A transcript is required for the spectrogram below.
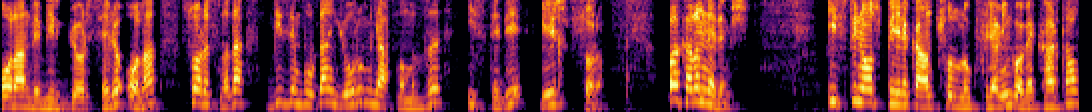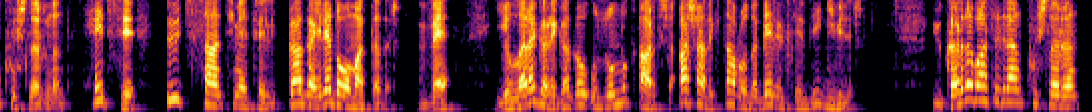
olan ve bir görseli olan sonrasında da bizim buradan yorum yapmamızı istediği bir soru. Bakalım ne demiş? İspinoz, pelikan, çulluk, flamingo ve kartal kuşlarının hepsi 3 santimetrelik gaga ile doğmaktadır ve yıllara göre gaga uzunluk artışı aşağıdaki tabloda belirtildiği gibidir. Yukarıda bahsedilen kuşların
